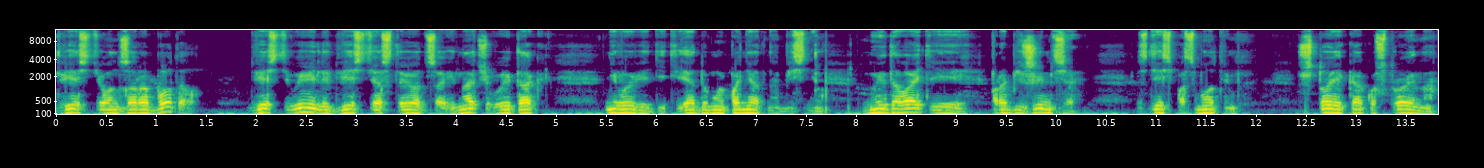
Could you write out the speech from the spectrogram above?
200 он заработал, 200 вывели, 200 остается, иначе вы так не выведите. Я думаю, понятно объяснил. Ну и давайте пробежимся. Здесь посмотрим, что и как устроено.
